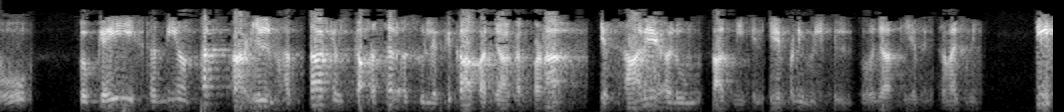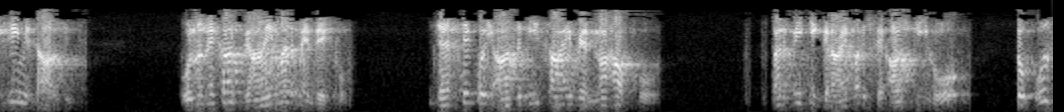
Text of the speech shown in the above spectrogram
ہو، تو کئی صدیوں تک کا علم حتیٰ کہ اس کا اثر اصول فقہ پر جا کر پڑا، یہ سارے علوم آدمی کے لیے بڑی مشکل ہو جاتی ہے سمجھنی تیسری مثال تھی انہوں نے کہا، گرائمر میں دیکھو، جیسے کوئی آدمی صاحب نحف ہو عربی کی گرائمر سے آتی ہو، تو اس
